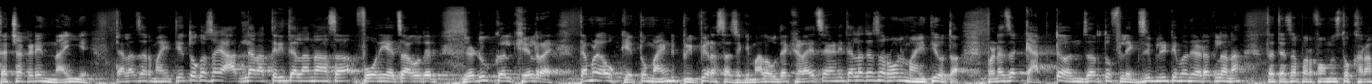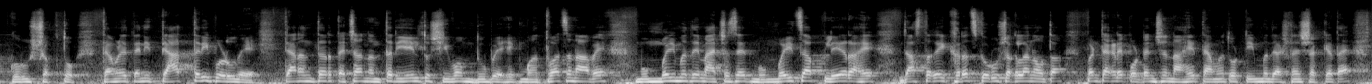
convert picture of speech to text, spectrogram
त्याच्याकडे नाही आहे त्याला जर माहिती आहे तो कसं आहे आदल्या रात्री त्याला ना असा फोन यायचा अगोदर जडू कल खेळ राय त्यामुळे ओके तो माइंड प्रिपेअर असायचा की मला उद्या खेळायचं आहे आणि त्याला त्याचा रोल माहिती होता. पण ॲज अ कॅप्टन जर तो फ्लेक्झिबिलिटीमध्ये अडकला ना तर त्याचा परफॉर्मन्स तो खराब करू शकतो. त्यामुळे त्यांनी त्यात तरी पडू नये. त्यानंतर त्याच्यानंतर येईल तो शिवम दुबे. हे एक महत्त्वाचं नाव आहे. मुंबईमध्ये मॅचेस आहेत. मुंबईचा प्लेअर आहे. जास्त काही खरंच करू शकला नव्हता पण त्याकडे पोटेन्शियल आहे त्यामुळे तो टीममध्ये असण्याची शक्यता आहे.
